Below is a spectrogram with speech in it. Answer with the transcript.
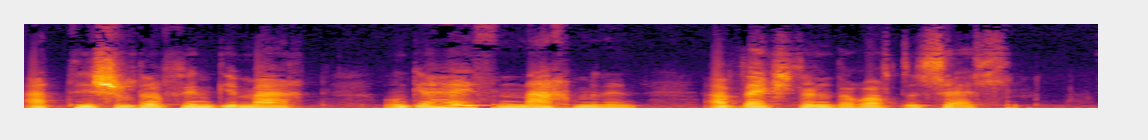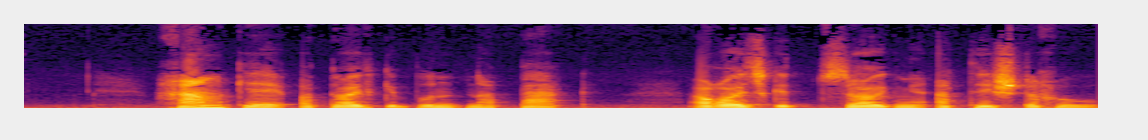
ein Tischel davon gemacht und geheißen Nachmittag ein Wegstellen darauf das Essen. Chanke hat aufgebunden ein Pack, ein rausgezogen ein Tischtuch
